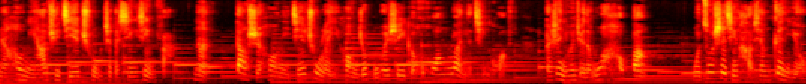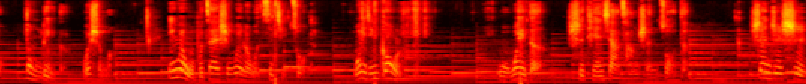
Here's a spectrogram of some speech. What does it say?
然后你要去接触这个心性法，那到时候你接触了以后，你就不会是一个慌乱的情况，而是你会觉得哇，好棒！我做事情好像更有动力了。为什么？因为我不再是为了我自己做的，我已经够了。我为的是天下苍生做的，甚至是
